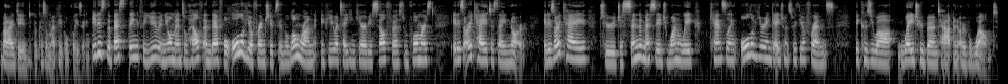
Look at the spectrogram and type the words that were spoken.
but I did because of my people pleasing. It is the best thing for you and your mental health, and therefore all of your friendships in the long run. If you are taking care of yourself first and foremost, it is okay to say no. It is okay to just send a message one week canceling all of your engagements with your friends because you are way too burnt out and overwhelmed.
